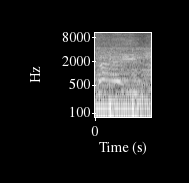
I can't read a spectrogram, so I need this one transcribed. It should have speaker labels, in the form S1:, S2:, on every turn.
S1: take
